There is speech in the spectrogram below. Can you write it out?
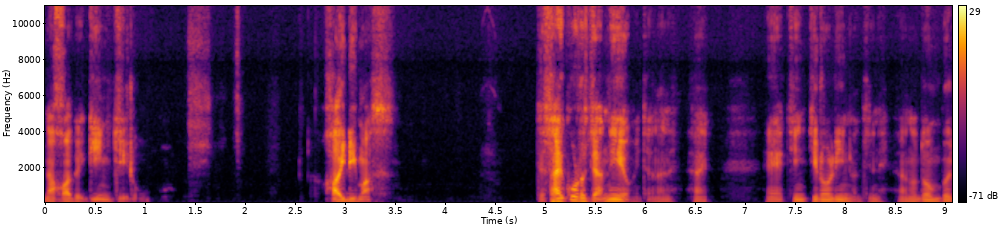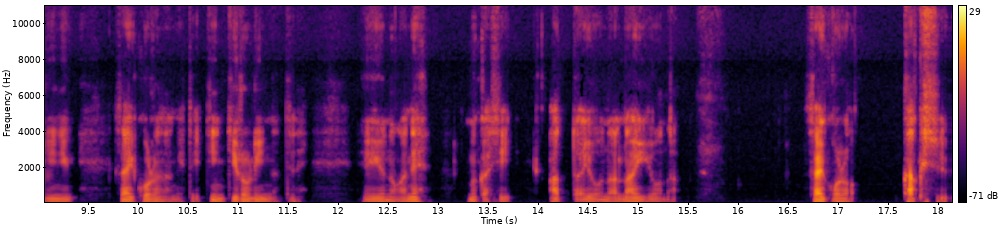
中部銀次郎、入ります。で、サイコロじゃねえよ、みたいなね。はい。えーチンチロリンなんてね、あの、丼にサイコロ投げて、チンチロリンなんてね、えーいうのがね、昔あったような、ないような、サイコロ、各種、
